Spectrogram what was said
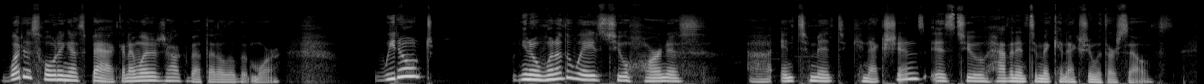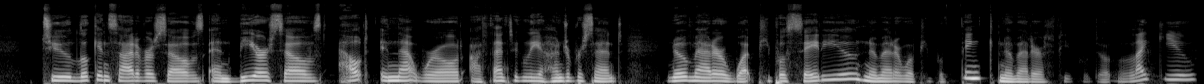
What is holding us back? And I wanted to talk about that a little bit more. We don't, you know, one of the ways to harness uh, intimate connections is to have an intimate connection with ourselves, to look inside of ourselves and be ourselves out in that world authentically 100%, no matter what people say to you, no matter what people think, no matter if people don't like you.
